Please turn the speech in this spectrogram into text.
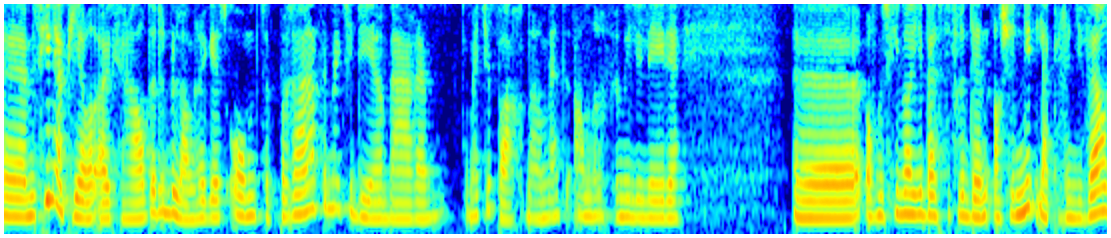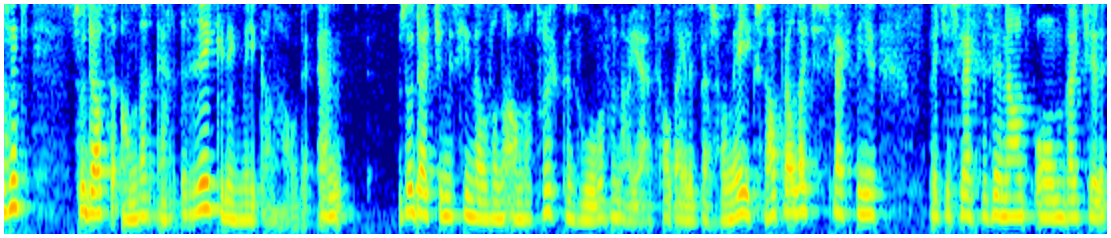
Uh, misschien heb je hier wel uitgehaald dat het belangrijk is om te praten met je dierbaren, met je partner, met andere familieleden. Uh, of misschien wel je beste vriendin als je niet lekker in je vel zit, zodat de ander er rekening mee kan houden. En zodat je misschien wel van de ander terug kunt horen van nou ja, het valt eigenlijk best wel mee. Ik snap wel dat je slecht in je, dat je slechte zin had, omdat je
